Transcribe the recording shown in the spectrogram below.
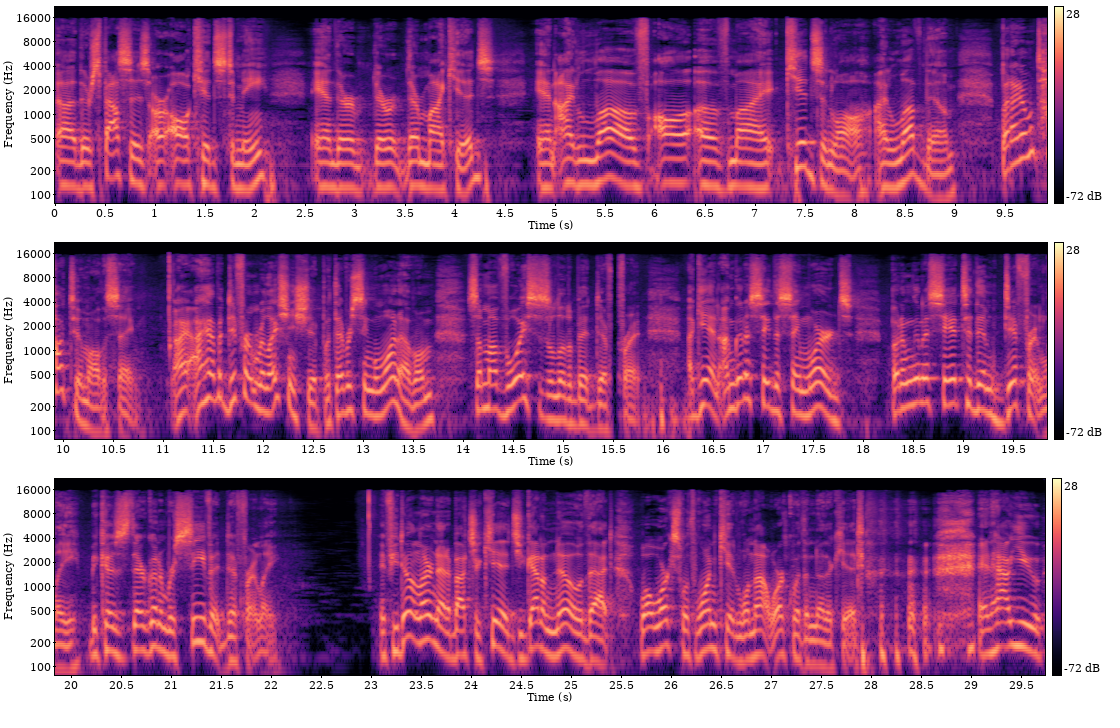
Uh, their spouses are all kids to me, and they're they're they're my kids. And I love all of my kids-in-law. I love them, but I don't talk to them all the same. I, I, have a different relationship with every single one of them. So my voice is a little bit different. Again, I'm going to say the same words, but I'm going to say it to them differently because they're going to receive it differently. If you don't learn that about your kids, you got to know that what works with one kid will not work with another kid. and how you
